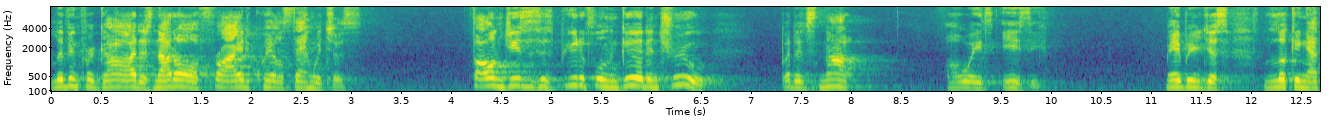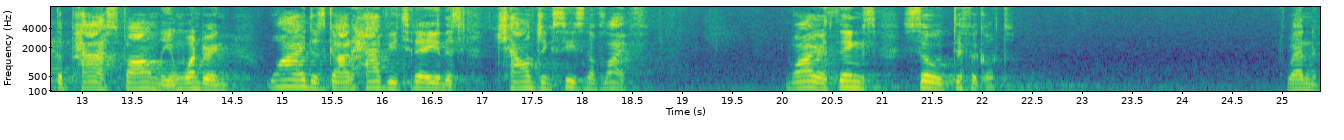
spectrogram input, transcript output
living for God is not all fried quail sandwiches. Following Jesus is beautiful and good and true, but it's not always easy. Maybe you're just looking at the past fondly and wondering, why does God have you today in this challenging season of life? Why are things so difficult? When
